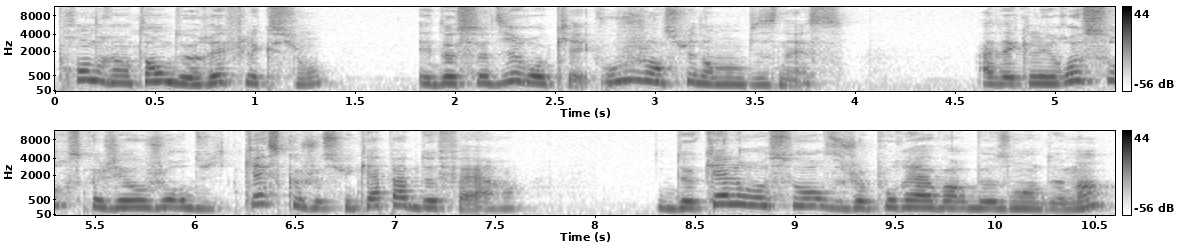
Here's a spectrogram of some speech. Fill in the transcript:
prendre un temps de réflexion et de se dire ok, où j'en suis dans mon business avec les ressources que j'ai aujourd'hui, qu'est-ce que je suis capable de faire, de quelles ressources je pourrais avoir besoin demain,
